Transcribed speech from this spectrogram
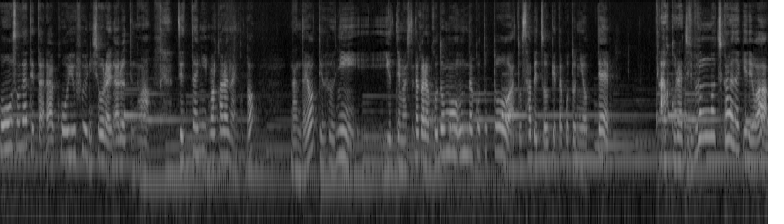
こう育てたらこういうふうに将来なるっていうのは絶対にわからないことなんだよっていうふうに言ってました。だから子供を産んだこととあと差別を受けたことによってあこれは自分の力だけでは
